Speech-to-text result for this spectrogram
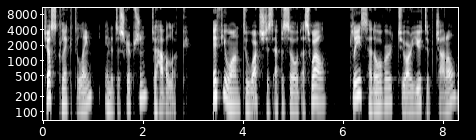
Just click the link in the description to have a look. If you want to watch this episode as well, please head over to our YouTube channel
